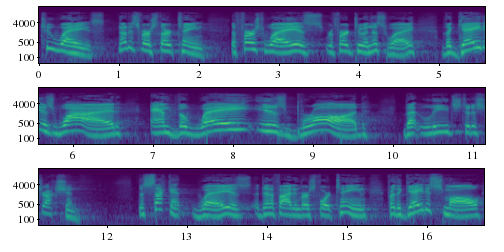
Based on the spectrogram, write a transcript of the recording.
Two ways. Notice verse 13. The first way is referred to in this way The gate is wide, and the way is broad that leads to destruction. The second way is identified in verse 14 For the gate is small,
